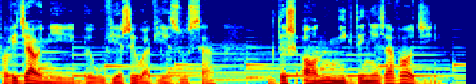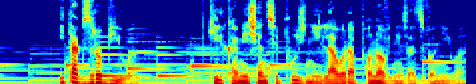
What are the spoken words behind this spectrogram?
Powiedziałem jej, by uwierzyła w Jezusa, gdyż on nigdy nie zawodzi. I tak zrobiła. Kilka miesięcy później Laura ponownie zadzwoniła.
